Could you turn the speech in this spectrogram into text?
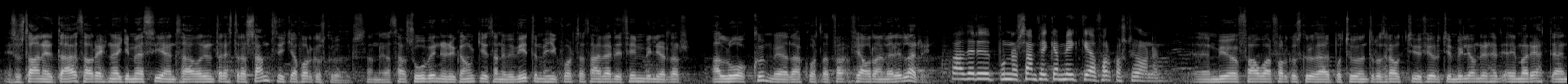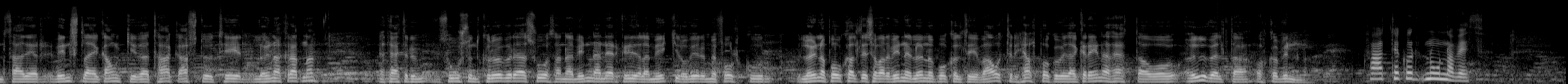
Eins og staðan er í dag þá reiknaði ekki með því en það var reyndar eftir að samþykja forgangskröfur. Þannig að það svo vinnur í gangi þannig að við vitum ekki hvort að það verði 5 miljardar að lokum eða hvort að fjáraðan verði læri. Hvað eru þið búin að samþykja mikið af forgangskröfunum? Eh, mjög fáar forgangskröfur, það er búin 230-40 miljónir eða rétt en það er vinsla í gangi við að taka afstöðu til launakrafna. En þetta eru þúsund kröfur eða svo þannig að vinnan er gríðilega mikil og við erum með fólk úr launabókaldi sem var að vinna í launabókaldi í vátir hjálpa okkur við að greina þetta og auðvelda okkar vinnuna. Hvað tekur núna við?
